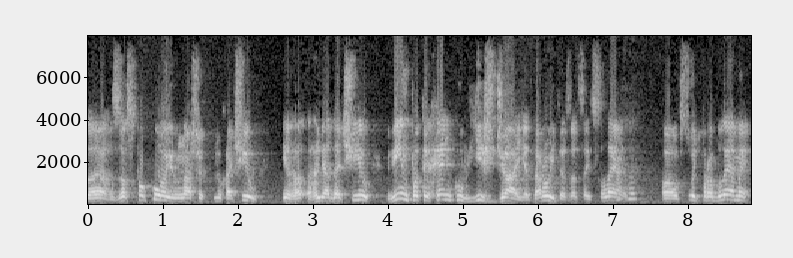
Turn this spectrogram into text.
е, заспокоїв наших слухачів і глядачів. Він потихеньку в'їжджає. Даруйте за цей сленг о, в суть проблеми.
